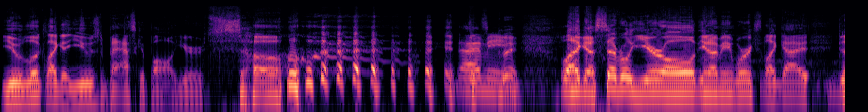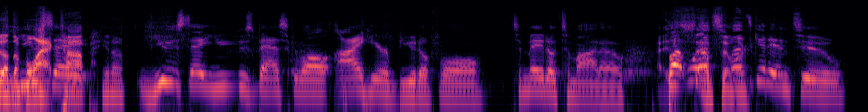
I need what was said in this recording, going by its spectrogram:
You look like a used basketball. You're so I mean- great. like a several year old, you know what I mean, works like guy did on the black say- top, you know. You say use basketball. I hear beautiful. Tomato, tomato. But sounds let's, similar. let's get into.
